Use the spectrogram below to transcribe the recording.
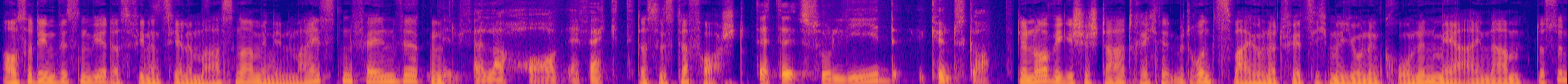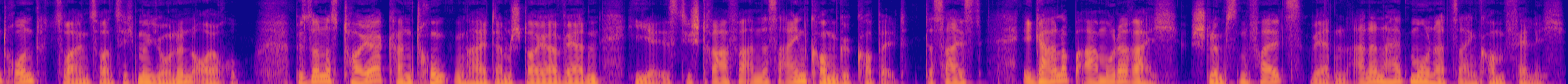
Außerdem wissen wir, dass finanzielle Maßnahmen in den meisten Fällen wirken. Das ist erforscht. Dette solid kunnskap. Der norwegische Staat rechnet mit rund 240 Millionen Kronen Mehreinnahmen. Das sind rund 22 Millionen Euro. Besonders teuer kann Trunkenheit am Steuer werden. Hier ist die Strafe an das Einkommen gekoppelt. Das heißt, egal ob arm oder reich, schlimmstenfalls werden anderthalb Monatseinkommen fällig.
